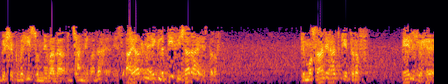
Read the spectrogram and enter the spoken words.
بے شک وہی سننے والا، جاننے والا ہے۔ اس آیات میں ایک لطیف اشارہ ہے اس طرف کہ مصالحت کی طرف پہل جو ہے،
